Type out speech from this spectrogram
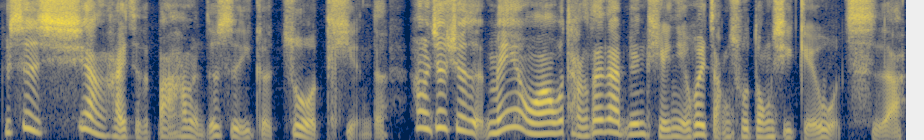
可是像孩子的爸，他们就是一个做田的，他们就觉得没有啊，我躺在那边田也会长出东西给我吃啊，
